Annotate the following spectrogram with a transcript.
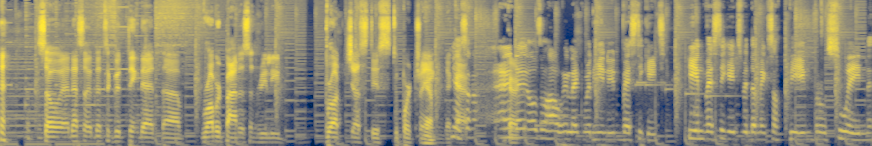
so uh, that's a that's a good thing that uh, Robert Pattinson really brought justice to portraying the Yes, character. and then also how like when he investigates, he investigates with the mix of being Bruce Wayne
